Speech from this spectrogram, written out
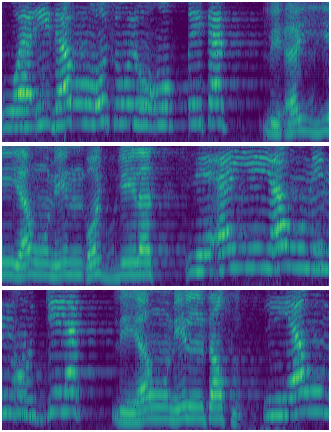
وإذا الرسل أقتت لأي يوم أجلت لأي يوم أجلت ليوم الفصل ليوم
